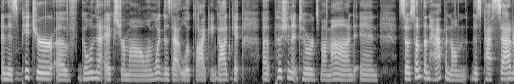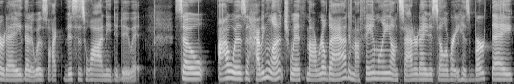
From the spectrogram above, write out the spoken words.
and this picture of going that extra mile and what does that look like and god kept uh, pushing it towards my mind and so something happened on this past saturday that it was like this is why i need to do it so I was having lunch with my real dad and my family on Saturday to celebrate his birthday.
